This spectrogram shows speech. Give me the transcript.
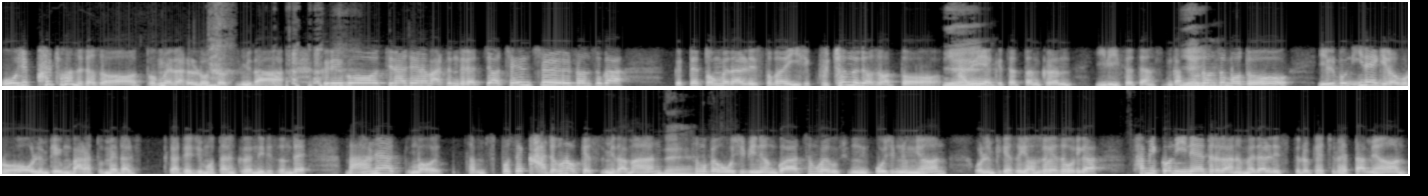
58초가 늦어서 동메달을 놓쳤습니다. 그리고 지난 시간에 말씀드렸죠. 최윤칠 선수가 그때 동메달리스트보다 29초 늦어서 또 예. 4위에 그쳤던 그런 일이 있었지 않습니까? 예, 두 선수 예. 모두 1분 이내 기록으로 올림픽 마라톤 메달 가 되지 못하는 그런 일이 있었는데 만약 뭐 참 스포츠의 가정은 없겠습니다만 네. 1952년과 1956년 올림픽에서 연속해서 우리가 3위권 이내에 들어가는 메달리스트를 배출했다면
